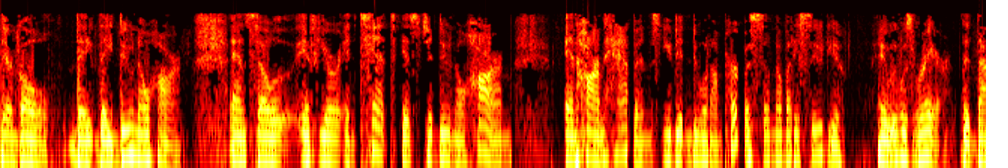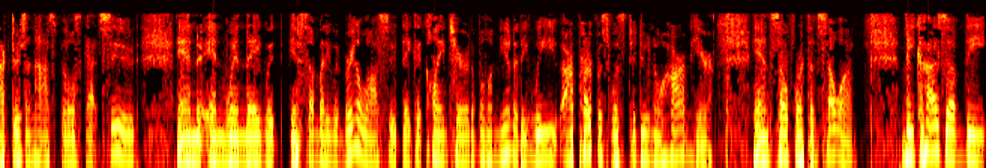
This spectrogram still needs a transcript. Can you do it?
their goal. They they do no harm, and so if your intent is to do no harm, and harm happens, you didn't do it on purpose, so nobody sued you. It was rare that doctors and hospitals got sued, and and when they would, if somebody would bring a lawsuit, they could claim charitable immunity. We our purpose was to do no harm here, and so forth and so on. Because of the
